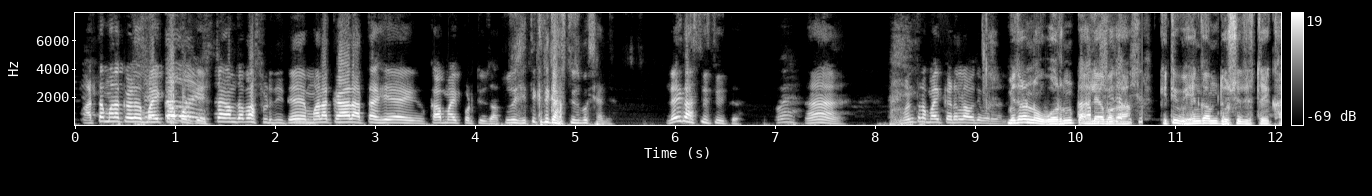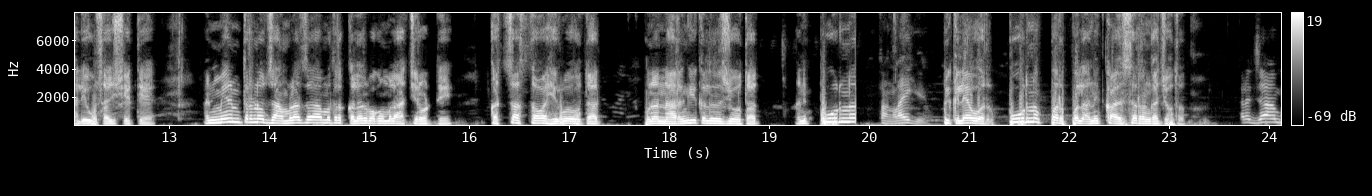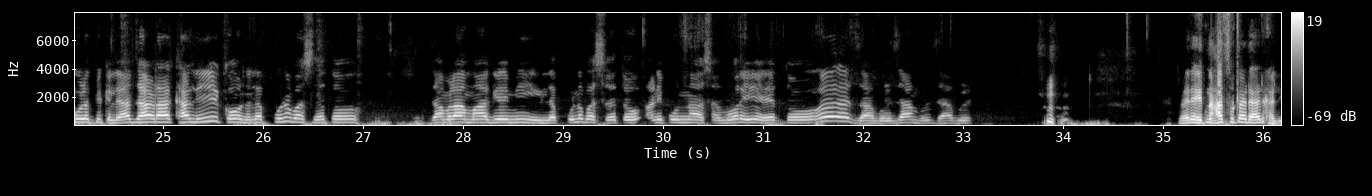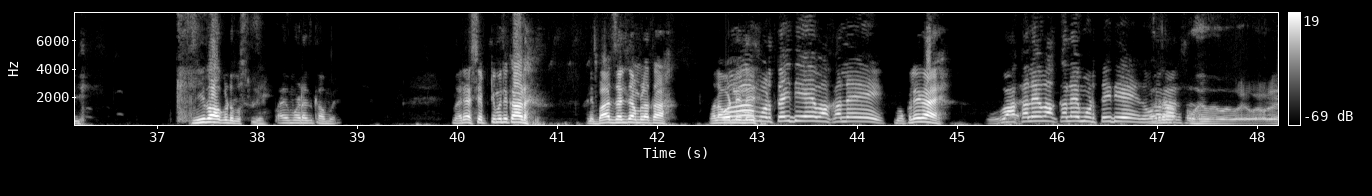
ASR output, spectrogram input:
आता मला कळलं माईक का पडते इंस्टाग्रामचा पासवर्ड ते. तिथे मला कळालं आता हे का माईक पडतोय जा तुझं इथे किती घासतोस बघ शान्या. लय घासतोस तू इथं. होय. हा. म्हणून माईक कडला लावते बरोबर मित्रांनो वरून पाहिल्या बघा किती विहंगम दृश्य दिसतंय खाली उसाची शेती आहे. आणि मेन मित्रांनो जांभळाचा मात्र कलर बघून मला आश्चर्य वाटते कच्चा असतावा हिरवे होतात पुन्हा नारंगी कलरचे होतात आणि पूर्ण चांगला आहे की. पिकल्यावर पूर्ण पर्पल आणि काळसर रंगाचे होतात. अरे जांभूळ पिकल्या झाडा खाली कोण लपून बसतो? जांभळा मागे मी लपून बसतो आणि पुन्हा समोर येतो. जांभूळ जांभूळ जांभूळ. अरे इथं हात सुटला डायरेक्ट खाली. मी बाकडे बसलोय. पाय मोडायचं काम आहे अरे सेफ्टीमध्ये काढ. आणि बाद झाली जांभळा आता. मला वाटलेलं मोडताय ते वाकाले मोकले काय? वाकाले वाकाले मोडताय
